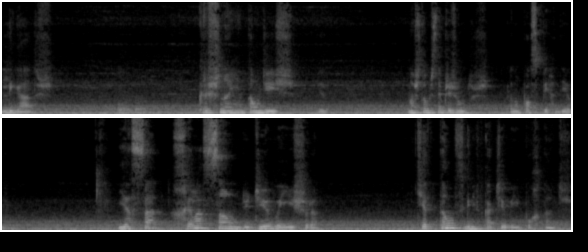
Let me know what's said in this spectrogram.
ligados. Krishna então diz: Nós estamos sempre juntos, eu não posso perdê-lo. E essa relação de Diva e Ishvara, que é tão significativa e importante,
